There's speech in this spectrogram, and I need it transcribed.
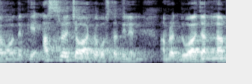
আমাদেরকে আশ্রয় চাওয়ার ব্যবস্থা দিলেন। আমরা দোয়া জানলাম।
